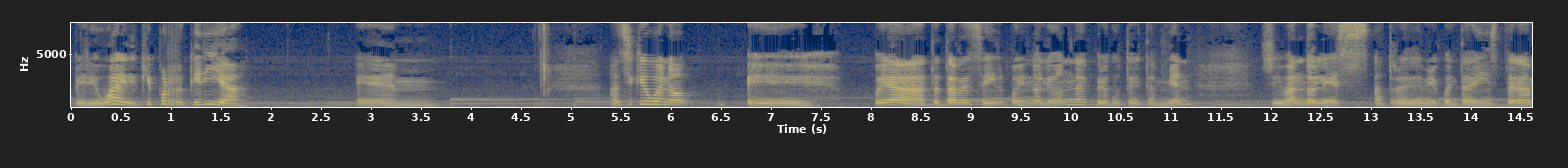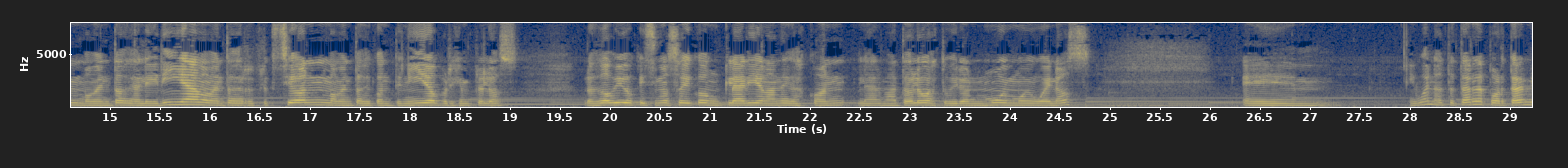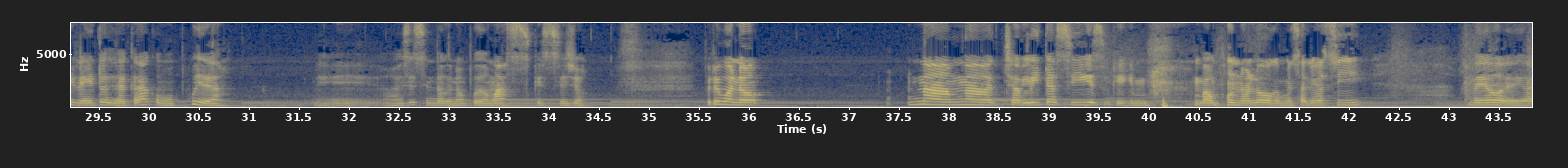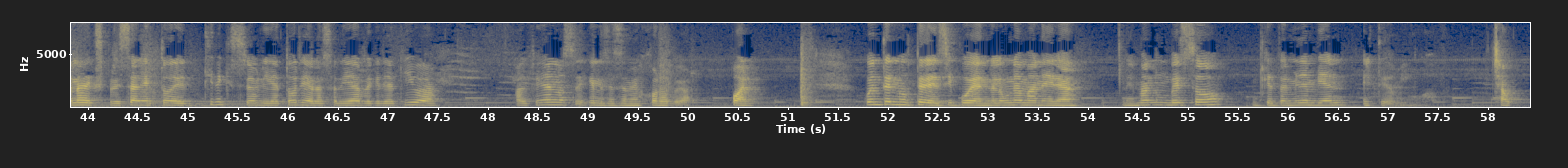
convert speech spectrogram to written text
pero igual, qué porquería. Eh, así que bueno, eh, Voy a tratar de seguir poniéndole onda, espero que ustedes también, llevándoles a través de mi cuenta de Instagram momentos de alegría, momentos de reflexión, momentos de contenido, por ejemplo los, los dos vivos que hicimos hoy con Clary Hernández Gascón, la dermatóloga, estuvieron muy muy buenos. Eh, y bueno, tratar de aportar mi granito desde acá como pueda. Eh, a veces siento que no puedo más, qué sé yo. Pero bueno, una, una charlita así, que, que, un monólogo que me salió así, medio de ganas de expresar esto de tiene que ser obligatoria la salida recreativa. Al final no sé qué les hace mejor o peor. Bueno, cuéntenme ustedes si pueden de alguna manera. Les mando un beso que terminen bien este domingo. Chao.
